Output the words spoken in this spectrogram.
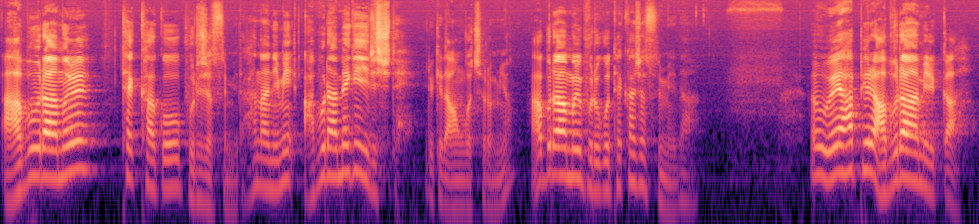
아브람을 택하고 부르셨습니다. 하나님이 아브람에게 이르시되 이렇게 나온 것처럼요. 아브라함을 부르고 택하셨습니다. 왜 하필 아브라함일까?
